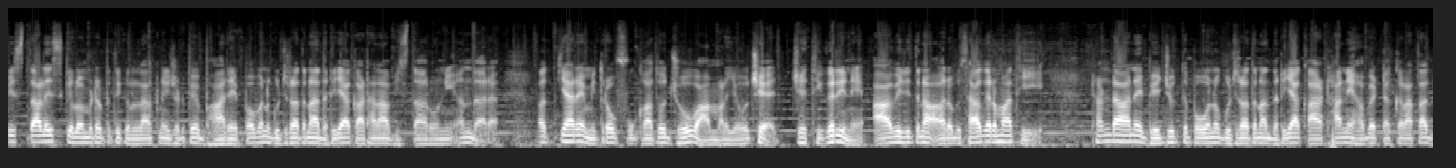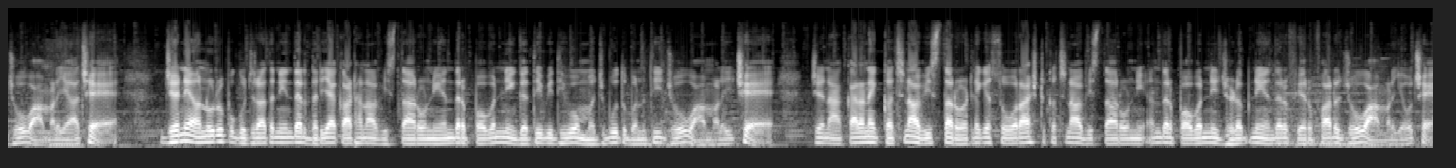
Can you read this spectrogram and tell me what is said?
પિસ્તાળીસ કિલોમીટર પ્રતિ કલાકની ઝડપે ભારે પવન ગુજરાતના દરિયાકાંઠાના વિસ્તારોની અંદર અત્યારે મિત્રો ફૂંકાતો જોવા મળ્યો છે, જેથી કરીને આવી રીતના અરબ સાગરમાંથી ઠંડા અને ભેજયુક્ત પવનો ગુજરાતના દરિયાકાંઠાને હવે ટકરાતા જોવા મળ્યા છે, જેને અનુરૂપ ગુજરાતની અંદર દરિયાકાંઠાના વિસ્તારોની અંદર પવનની ગતિવિધિઓ મજબૂત બનતી જોવા મળી છે, જેના કારણે કચ્છના વિસ્તારો એટલે કે સૌરાષ્ટ્ર કચ્છના વિસ્તારોની અંદર પવનની ઝડપની અંદર ફેરફાર જોવા મળ્યો છે.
